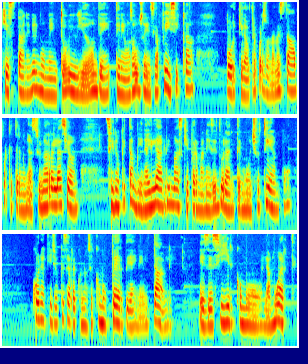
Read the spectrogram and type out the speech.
que están en el momento vivido donde tenemos ausencia física porque la otra persona no estaba, porque terminaste una relación, sino que también hay lágrimas que permanecen durante mucho tiempo con aquello que se reconoce como pérdida inevitable, es decir, como la muerte.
